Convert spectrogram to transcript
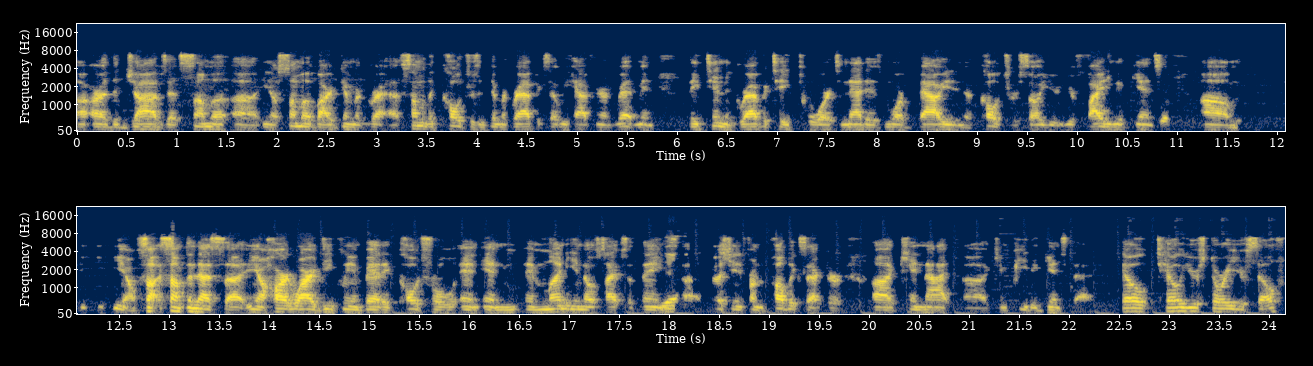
are the jobs that some of uh, you know some of our demogra- uh, some of the cultures and demographics that we have here in Redmond they tend to gravitate towards, and that is more valued in their culture. So you're you're fighting against. Um, you know, so, something that's you know hardwired, deeply embedded, cultural, and and and money and those types of things, yeah. especially from the public sector, cannot compete against that tell tell your story yourself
